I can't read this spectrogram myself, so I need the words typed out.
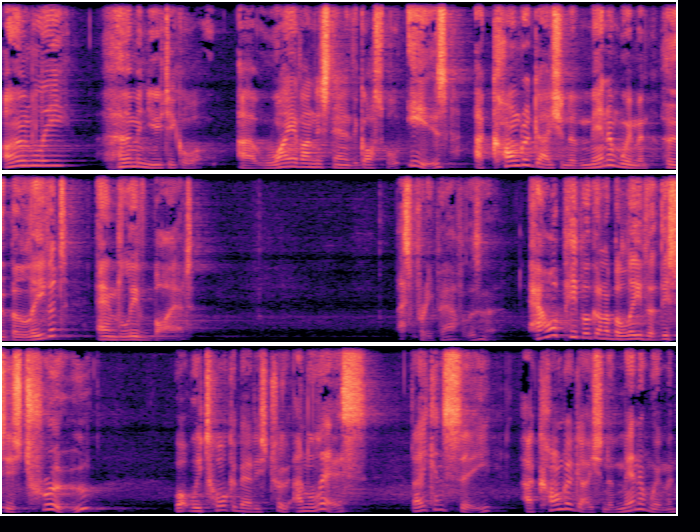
only hermeneutic or uh, way of understanding the gospel is a congregation of men and women who believe it and live by it. That's pretty powerful, isn't it? How are people going to believe that this is true, what we talk about is true, unless they can see a congregation of men and women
